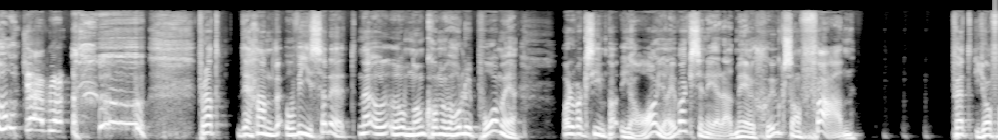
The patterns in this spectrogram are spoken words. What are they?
Oh, jävlar! För att det handlar, och visa det. När, och om någon kommer, vad håller du på med? Har du vaccinpass? Ja, jag är vaccinerad, men jag är sjuk som fan. För att jag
